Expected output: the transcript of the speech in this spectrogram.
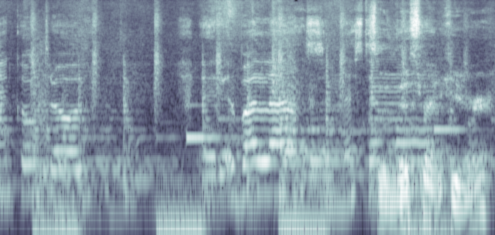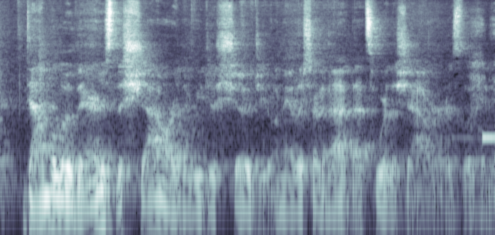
en control. Eres el balance en este So this right here, down below there is the shower that we just showed you. On the other side of that, that's where the shower is located.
